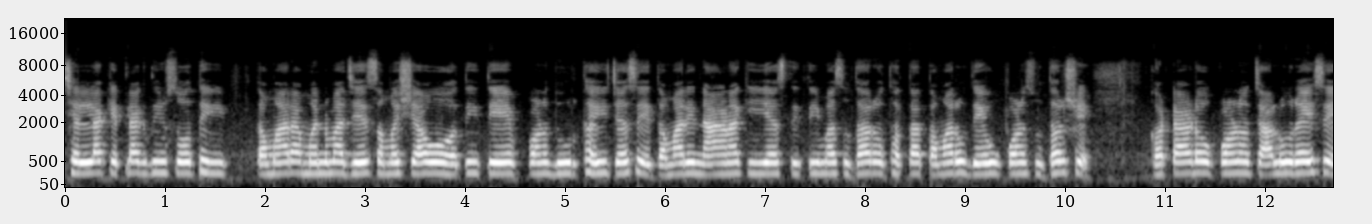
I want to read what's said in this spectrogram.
છેલ્લા કેટલાક દિવસોથી તમારા મનમાં જે સમસ્યાઓ હતી તે પણ દૂર થઈ જશે. તમારી નાણાકીય સ્થિતિમાં સુધારો થતાં તમારું દેવું પણ સુધરશે. ઘટાડો પણ ચાલુ રહેશે.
